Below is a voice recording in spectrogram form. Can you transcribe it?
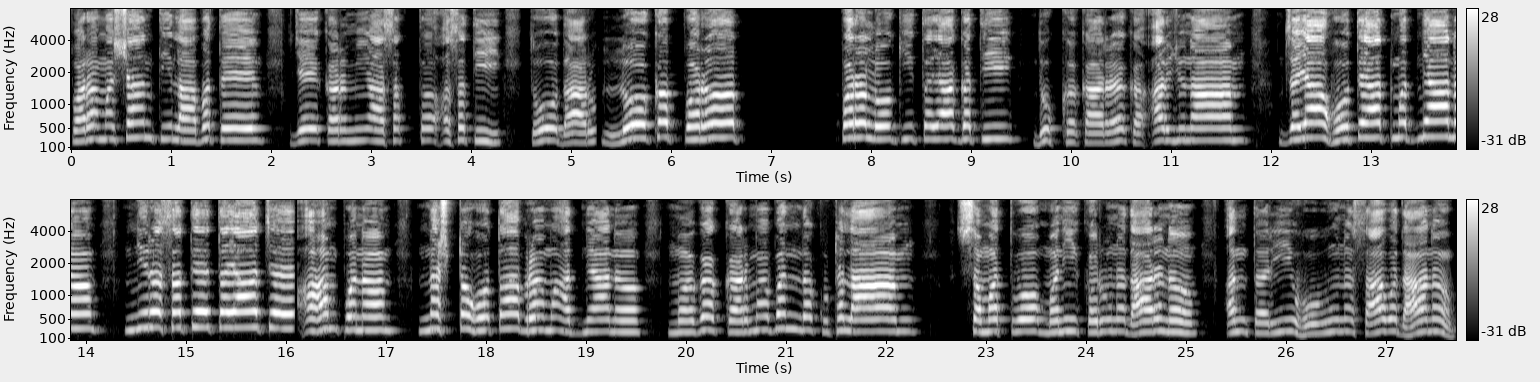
परमशांती लाभते. जे कर्मी आसक्त असती तो दारू लोक पर परलोकी तया गती दुःखकारक अर्जुना. जया होते आत्मज्ञान निरसते तयाच अहमपण नष्ट होता भ्रम अज्ञान मग कर्मबंध कुठला? समत्व मनी करून धारण अंतरी होऊन सावधान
